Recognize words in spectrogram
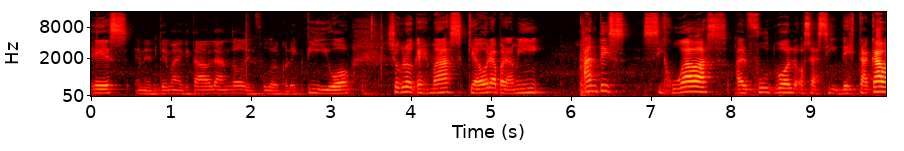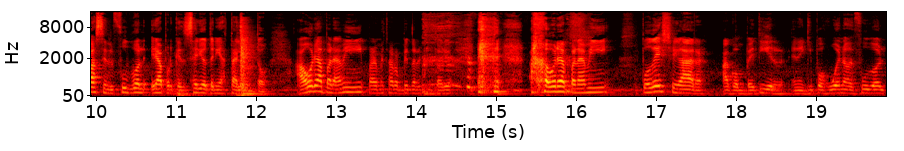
es, en el tema de que estaba hablando, del fútbol colectivo, yo creo que es más que ahora para mí, antes si jugabas al fútbol, o sea, si destacabas en el fútbol, era porque en serio tenías talento. Ahora para mí, para me está rompiendo el escritorio, ahora para mí podés llegar a competir en equipos buenos de fútbol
